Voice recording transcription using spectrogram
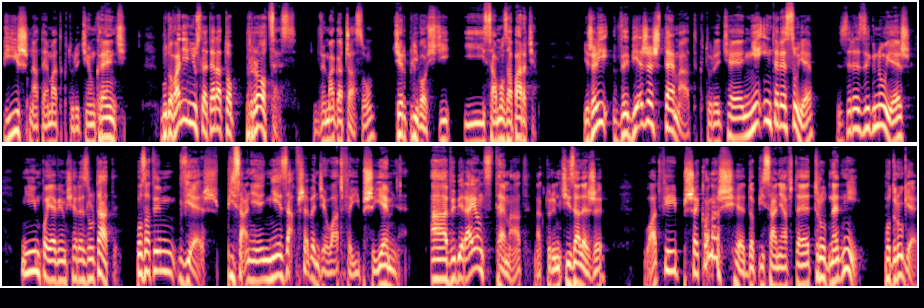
Pisz na temat, który Cię kręci. Budowanie newslettera to proces. Wymaga czasu, cierpliwości i samozaparcia. Jeżeli wybierzesz temat, który Cię nie interesuje, zrezygnujesz, nim pojawią się rezultaty. Poza tym wiesz, pisanie nie zawsze będzie łatwe i przyjemne. A wybierając temat, na którym Ci zależy, łatwiej przekonasz się do pisania w te trudne dni. Po drugie,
